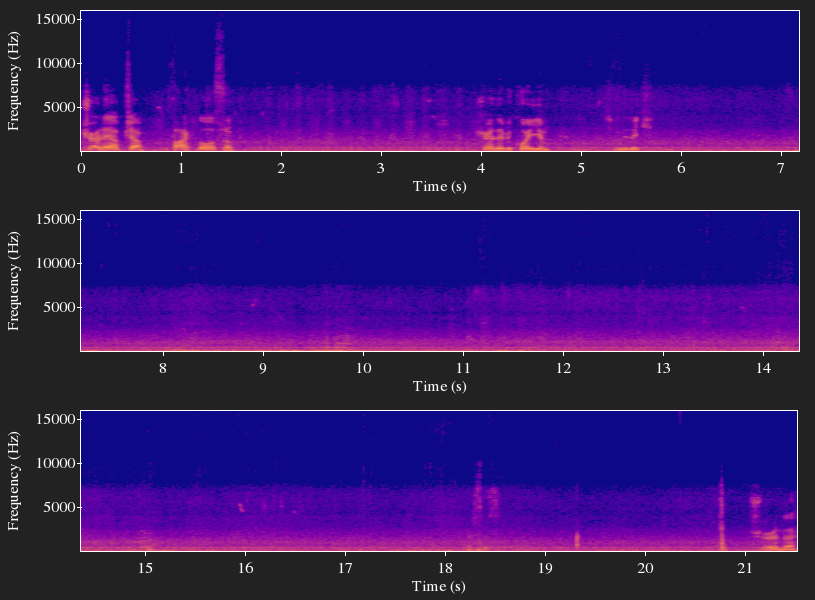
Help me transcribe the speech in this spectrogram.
şöyle yapacağım. Farklı olsun. Şöyle bir koyayım şimdilik. Şöyle.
